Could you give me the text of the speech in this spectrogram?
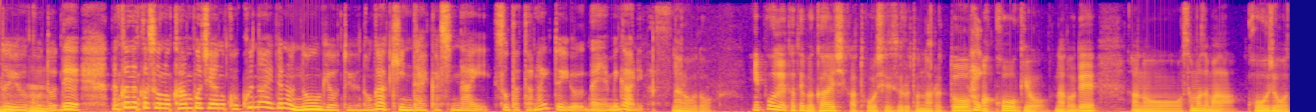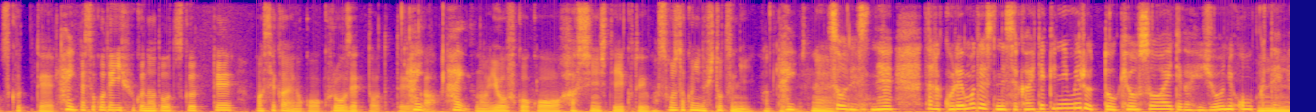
ということで、なかなかそのカンボジアの国内での農業というのが近代化しない育たないという悩みがあります。なるほど。一方で、例えば外資が投資するとなると、はい。まあ、工業などで、あの、様々な工場を作って、はい。でそこで衣服などを作って、まあ、世界のこう、クローゼットというか、はい。はい。その洋服をこう、発信していくという、まあ、そうした国の一つになってはいるんですね。、そうですね。ただこれもですね、世界的に見ると競争相手が非常に多くて、うん。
